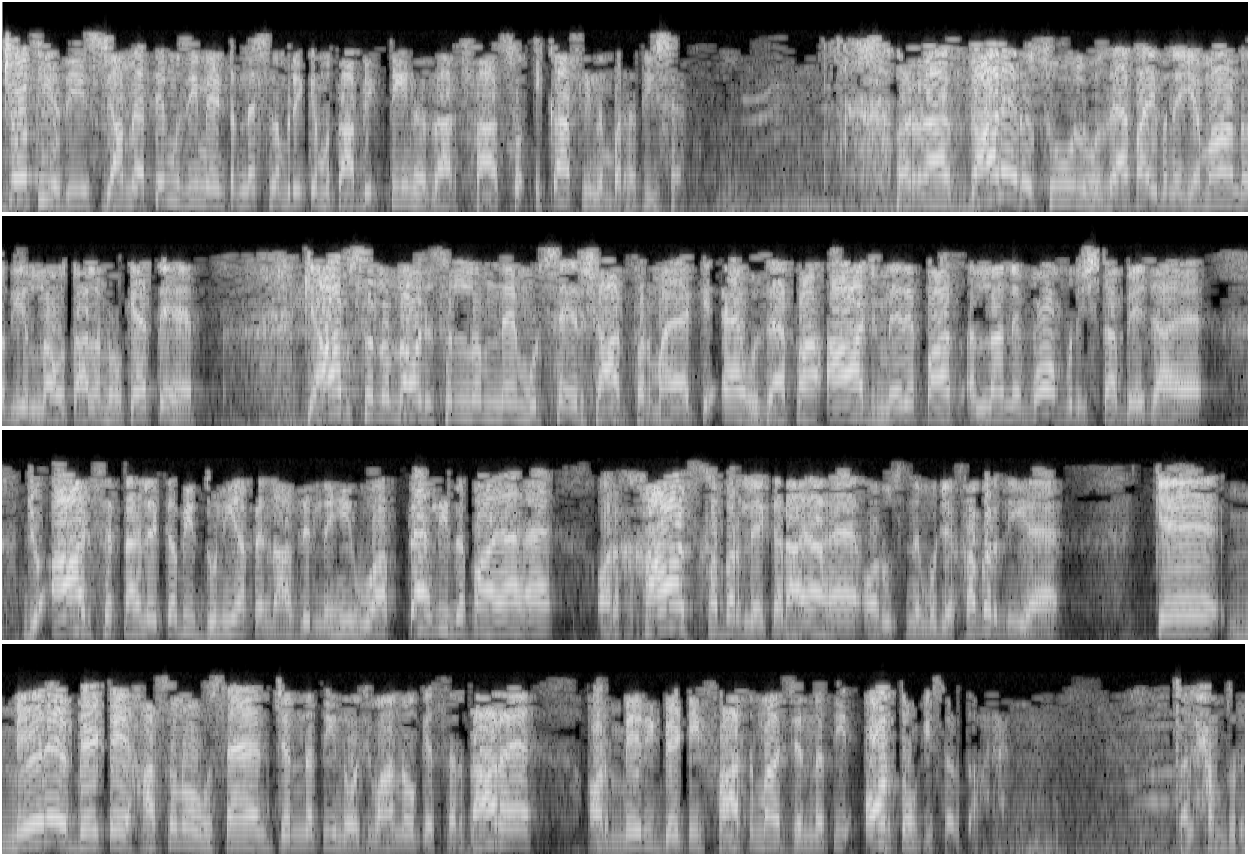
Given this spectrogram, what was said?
چوتھی حدیث جامعہ ترمزی میں انٹرنیشنل نمبر کے مطابق تین ہزار سات سو اکاسی نمبر حدیث ہے۔ رازدار رسول حذیفہ ابن یمان رضی اللہ تعالیٰ عنہ کہتے ہیں کہ آپ صلی اللہ علیہ وسلم نے مجھ سے ارشاد فرمایا کہ اے حذیفہ، آج میرے پاس اللہ نے وہ فرشتہ بھیجا ہے جو آج سے پہلے کبھی دنیا پہ نازل نہیں ہوا، پہلی دفعہ آیا ہے اور خاص خبر لے کر آیا ہے اور اس نے مجھے خبر دی ہے کہ میرے بیٹے حسن و حسین جنتی نوجوانوں کے سردار ہیں اور میری بیٹی فاطمہ جنتی عورتوں کی سردار ہے الحمد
